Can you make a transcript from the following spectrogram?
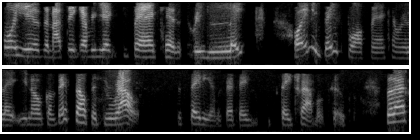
four years, and I think every Yankee fan can relate, or any baseball fan can relate. You know, because they felt it throughout the stadiums that they they traveled to. So that's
